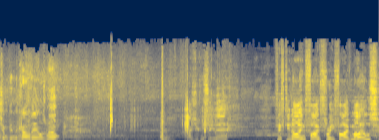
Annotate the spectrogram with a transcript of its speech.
Jump in the car now as well. As you can see there, 59,535 miles.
